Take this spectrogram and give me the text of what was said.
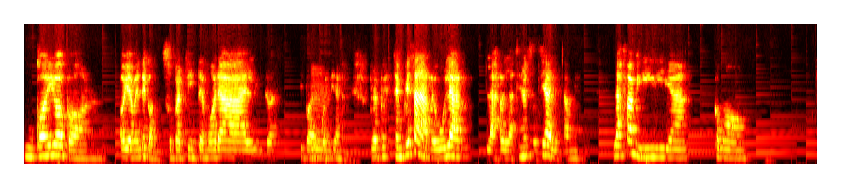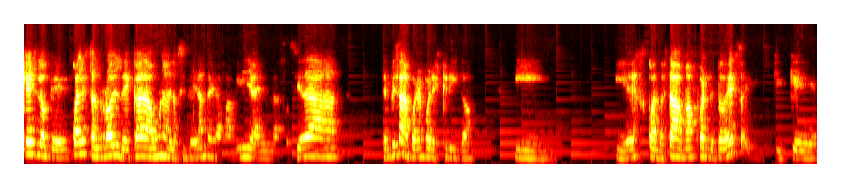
Un código con, obviamente con super tinte moral y todo ese tipo de Mm. cuestiones. Pero pe- se empiezan a regular las relaciones sociales también. La familia, como qué es lo que, cuál es el rol de cada uno de los integrantes de la familia en la sociedad. Se empiezan a poner por escrito. Y, y es cuando estaba más fuerte todo eso. Y, y que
